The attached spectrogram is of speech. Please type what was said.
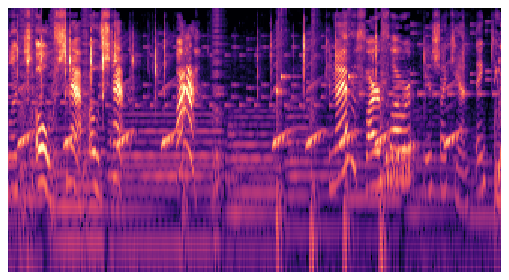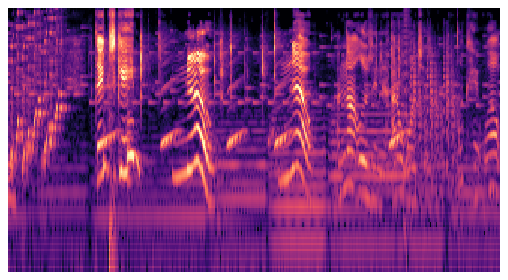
Let's, oh snap, oh snap. Ah! Can I have a fire flower? Yes, I can. Thank you. Thanks, game. No. No. I'm not losing it. I don't want to. Okay, well.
